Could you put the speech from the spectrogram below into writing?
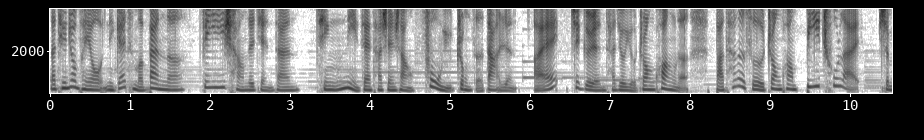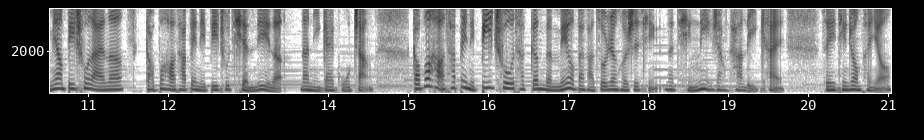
那听众朋友，你该怎么办呢？非常的简单，请你在他身上赋予重责大任。哎，这个人他就有状况了，把他的所有状况逼出来。什么样逼出来呢？搞不好他被你逼出潜力了，那你该鼓掌；搞不好他被你逼出他根本没有办法做任何事情，那请你让他离开。所以，听众朋友。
